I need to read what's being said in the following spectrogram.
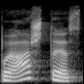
pH-тест, э,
